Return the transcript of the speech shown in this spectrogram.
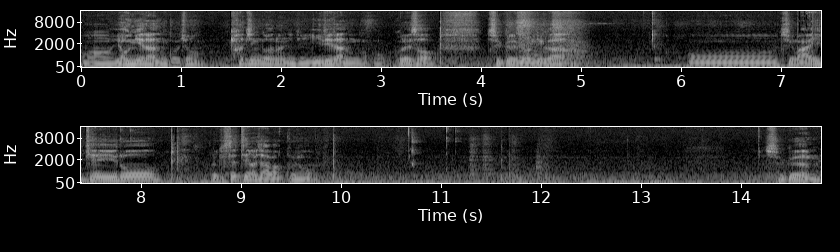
어, 0이라는 거죠. 켜진 거는 이제 1이라는 거고. 그래서 지금 여기가 어, 지금 IK로 이렇게 세팅을 잡았고요. 지금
